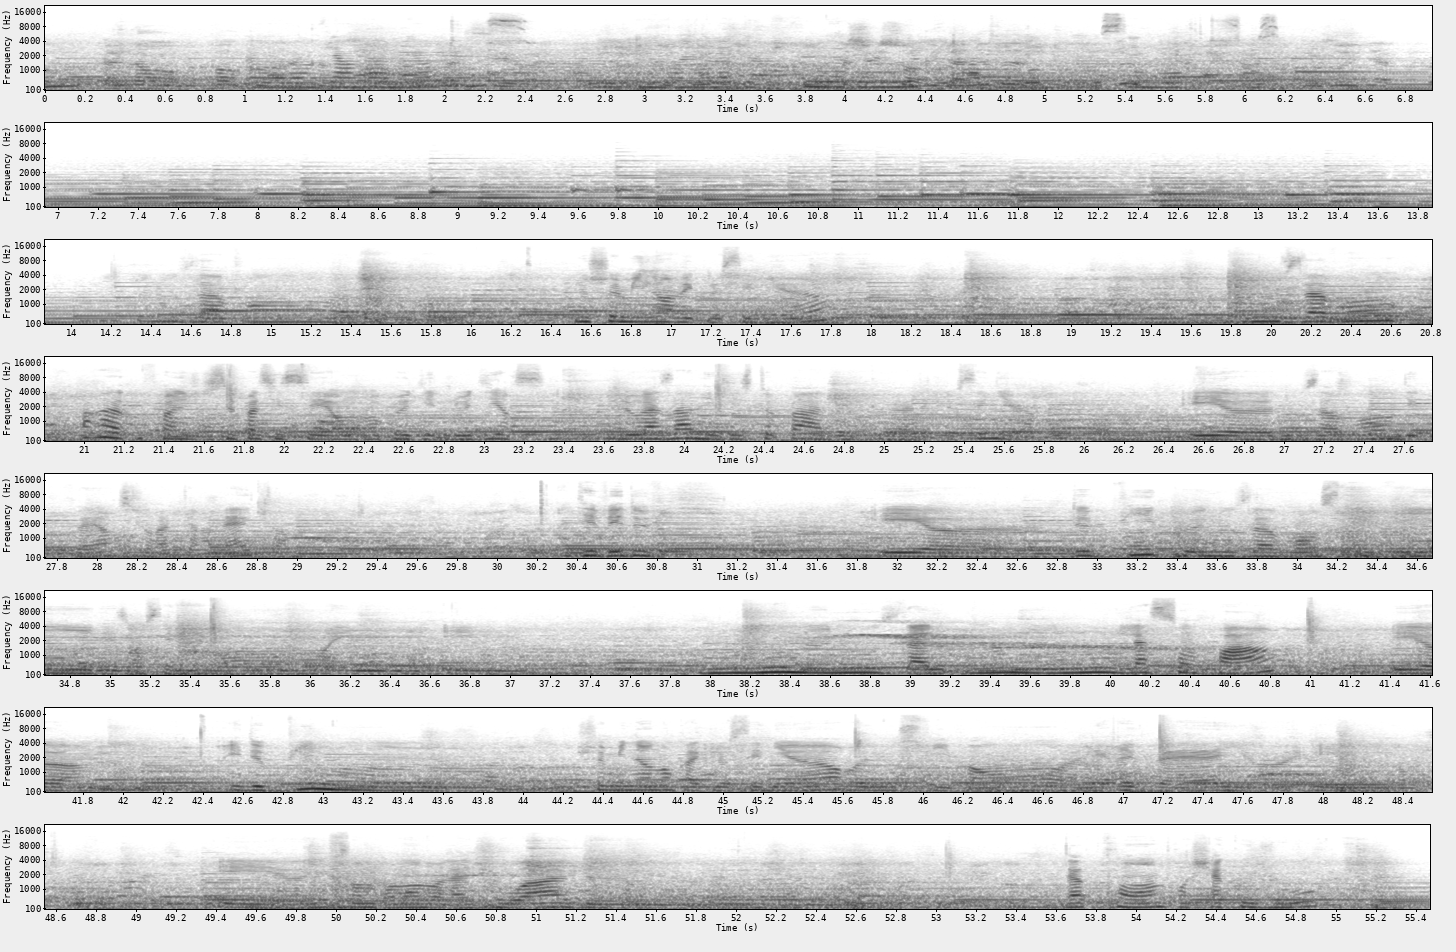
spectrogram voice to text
on vient d'Amiens tous et on est là depuis une heure et demie pour adorer le Seigneur tous ensemble. nous avons, euh, nous cheminons avec le Seigneur. Nous avons, enfin je ne sais pas si c'est, on peut le dire, le hasard n'existe pas avec, euh, avec le Seigneur. Et euh, nous avons découvert sur Internet des V de vie. Et euh, depuis que nous avons suivi les enseignements et, nous ne nous, lassons pas. Et, euh, et depuis, nous cheminons avec le Seigneur, nous suivons euh, les réveils et, et nous sommes vraiment dans la joie d'apprendre chaque jour.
